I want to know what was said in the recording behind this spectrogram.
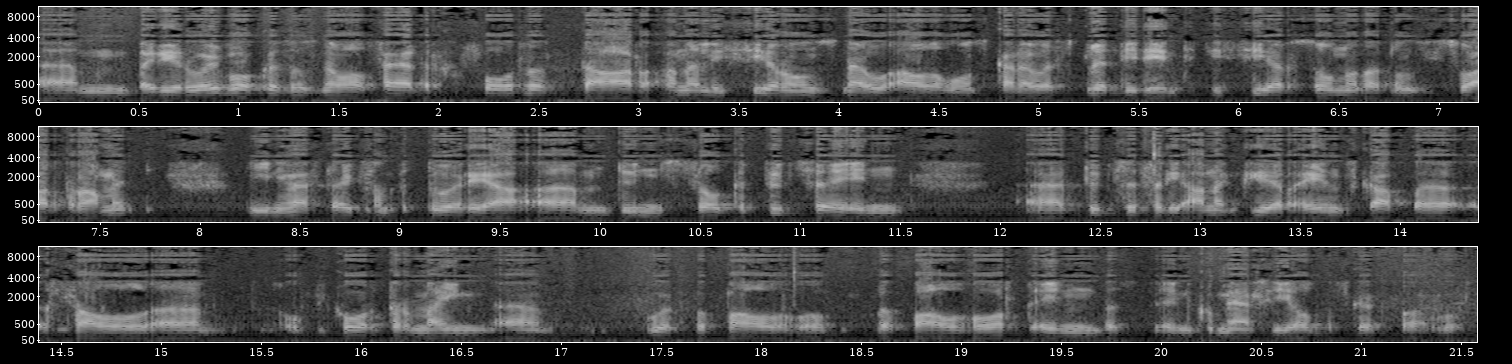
Ehm um, by die rooibok is ons nou al verder gevorder. Daar analiseer ons nou al ons kan nou 'n split identifiseer sonder dat ons die swart ram het. Die Universiteit van Pretoria ehm um, doen sulke toetse en uh toetse vir die ander kleur eienskappe sal ehm um, op die kort termyn ehm um, ook bepaal op bepaal word en en kommersieel beskikbaar word.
